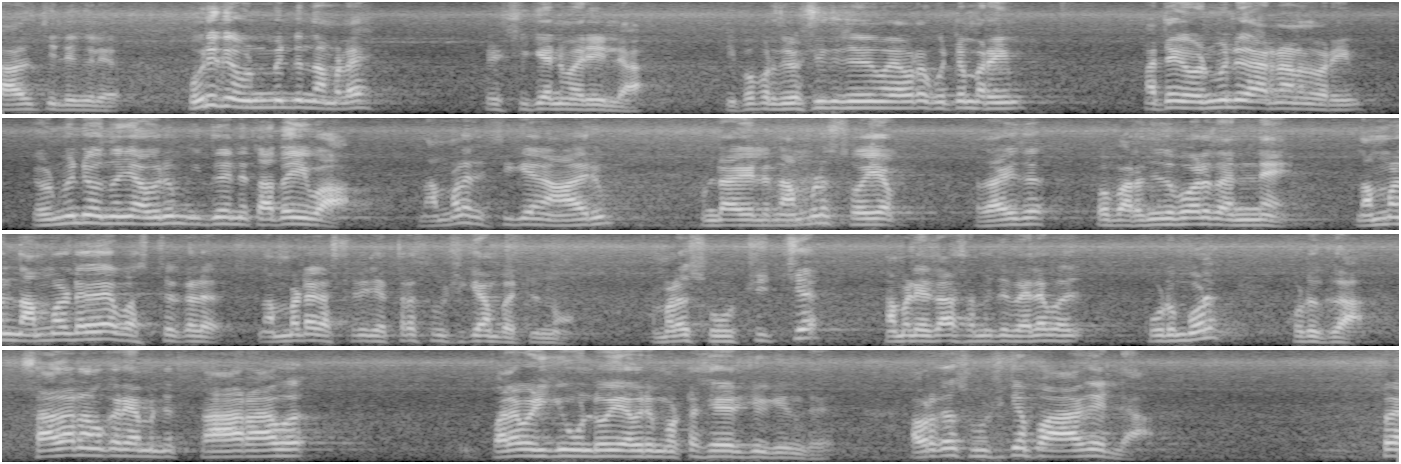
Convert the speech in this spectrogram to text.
സാധിച്ചില്ലെങ്കിൽ ഒരു ഗവൺമെന്റും നമ്മളെ രക്ഷിക്കാൻ വരില്ല. ഇപ്പോൾ പ്രതിപക്ഷത്തിൽ അവരുടെ കുറ്റം പറയും. മറ്റേ ഗവൺമെന്റ് കാരനാണെന്ന് പറയും. ഗവൺമെന്റ് വന്നു അവരും ഇത് തന്നെ തതയുക നമ്മളെ രക്ഷിക്കാൻ ആരും ഉണ്ടാകില്ല നമ്മൾ സ്വയം അതായത് ഇപ്പോൾ പറഞ്ഞതുപോലെ തന്നെ നമ്മൾ നമ്മുടെ വസ്തുക്കൾ നമ്മുടെ കസ്റ്റഡിയിൽ എത്ര സൂക്ഷിക്കാൻ പറ്റുന്നോ നമ്മൾ സൂക്ഷിച്ച് നമ്മൾ യഥാസമയത്ത് വില കൂടുമ്പോൾ കൊടുക്കുക. സാധാരണ നമുക്കറിയാൻ പറ്റും താറാവ് പല വഴിക്കും കൊണ്ടുപോയി അവർ മുട്ട ശേഖരിച്ച് വയ്ക്കുന്നത് അവർക്ക് സൂക്ഷിക്കാൻ പാകില്ല. ഇപ്പോൾ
